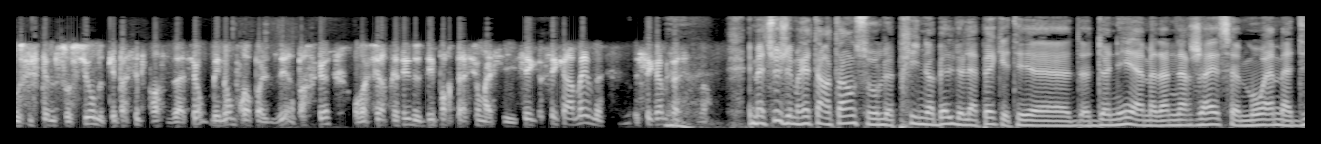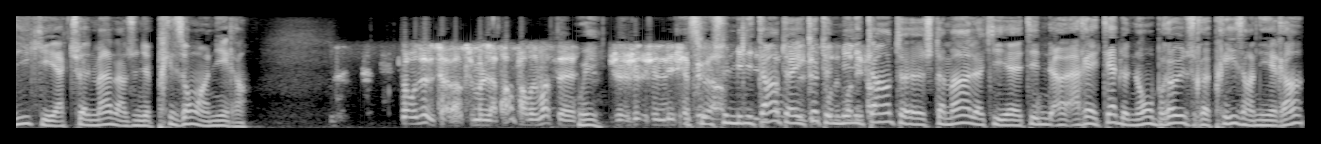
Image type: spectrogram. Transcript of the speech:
nos systèmes sociaux, notre capacité de francisation. Mais non, on ne pourra pas le dire parce que on va se faire traiter de déportation massive. C'est quand même, c'est quand même fascinant. Et Mathieu, j'aimerais t'entendre sur le prix Nobel de la paix qui a été euh, donné à Mme Narges Mohammadi, qui est actuellement dans une prison en Iran. Non, mon Dieu, ça- alors, tu me l'apprends, pardonne-moi, c'est- Oui. je, je, je l'ai échappé. C'est une militante, euh, écoute, une militante justement là, qui a été arrêtée à de nombreuses reprises en Iran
